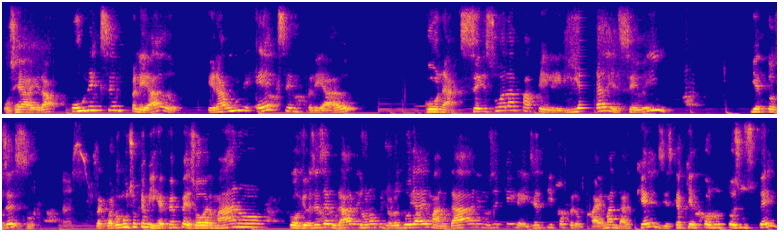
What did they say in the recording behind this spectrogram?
O sea, era un ex empleado era un ex empleado con acceso a la papelería del CBI. Y entonces, recuerdo mucho que mi jefe empezó, hermano, cogió ese celular, dijo, no, pues yo los voy a demandar y no sé qué, y le dice el tipo, pero ¿va a demandar qué? Si es que aquí el corrupto es usted,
